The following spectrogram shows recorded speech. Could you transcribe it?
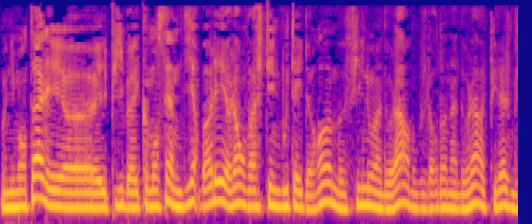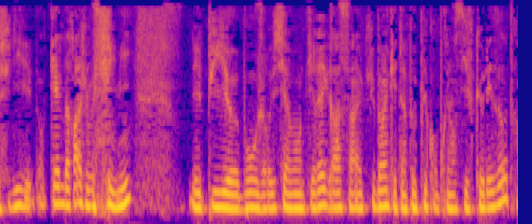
monumental et, euh, et puis bah, ils commençaient à me dire bah allez là on va acheter une bouteille de rhum file-nous un dollar. Donc je leur donne un dollar. Et puis là je me suis dit dans quel drap je me suis mis. Et puis euh, bon j'ai réussi à m'en tirer grâce à un cubain qui est un peu plus compréhensif que les autres.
